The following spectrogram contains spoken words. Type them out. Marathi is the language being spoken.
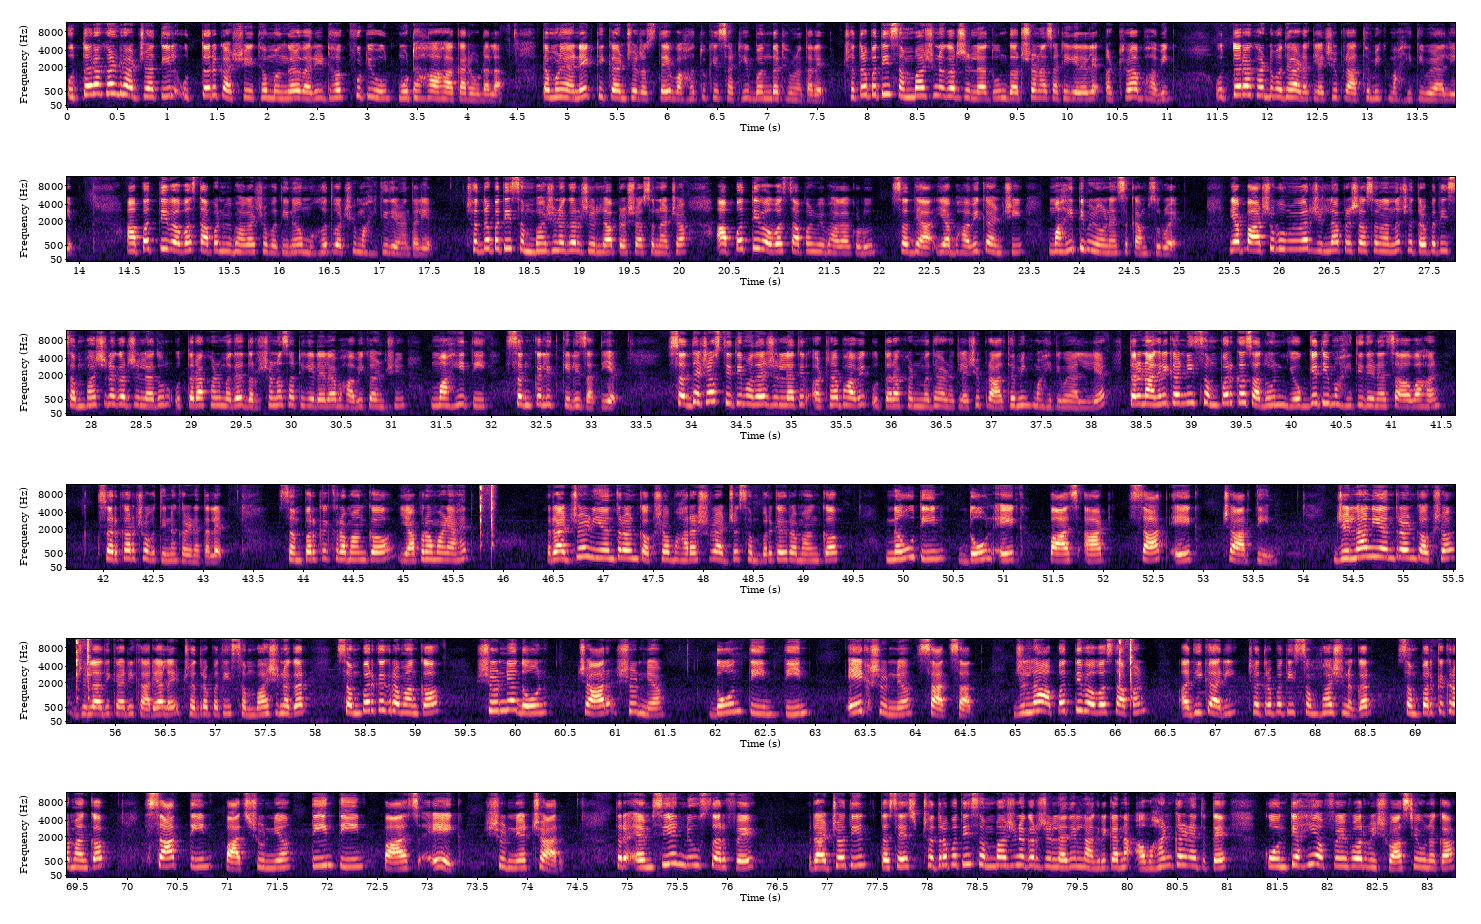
उत्तराखंड राज्यातील उत्तर काशी इथं मंगळवारी ढगफुटी होऊन मोठा हाहाकार उडाला. त्यामुळे अनेक ठिकाणचे रस्ते वाहतुकीसाठी बंद ठेवण्यात आले. छत्रपती संभाजीनगर जिल्ह्यातून दर्शनासाठी गेलेले अठरा भाविक उत्तराखंडमध्ये अडकल्याची प्राथमिक माहिती मिळाली आहे. आपत्ती व्यवस्थापन विभागाच्या वतीनं महत्त्वाची माहिती देण्यात आली आहे. छत्रपती संभाजीनगर जिल्हा प्रशासनाच्या आपत्ती व्यवस्थापन विभागाकडून सध्या या भाविकांची माहिती मिळवण्याचं काम सुरू आहे. या पार्श्वभूमीवर जिल्हा प्रशासनानं छत्रपती संभाजीनगर जिल्ह्यातून उत्तराखंडमध्ये दर्शनासाठी गेलेल्या भाविकांची माहिती संकलित केली जाते सध्याच्या स्थितीमध्ये जिल्ह्यातील अठरा भाविक उत्तराखंडमध्ये अडकल्याची प्राथमिक माहिती मिळालेली आहे. तर नागरिकांनी संपर्क साधून योग्य ती माहिती देण्याचं आवाहन सरकारच्या वतीनं करण्यात आलंय. संपर्क क्रमांक याप्रमाणे आहेत. राज्य नियंत्रण कक्ष महाराष्ट्र राज्य संपर्क क्रमांक नऊ तीन दोन एक पाच आठ सात एक चार तीन. जिल्हा नियंत्रण कक्ष जिल्हाधिकारी कार्यालय छत्रपती संभाजीनगर. संपर्क क्रमांक शून्य दोन चार शून्य दोन तीन तीन एक शून्य सात सात. जिल्हा आपत्ती व्यवस्थापन अधिकारी छत्रपती संभाजीनगर. संपर्क क्रमांक सात तीन पाच शून्य तीन तीन पाच एक शून्य चार. तर एम सी एन न्यूजतर्फे राज्यातील तसेच छत्रपती संभाजीनगर जिल्ह्यातील नागरिकांना आवाहन करण्यात येते कोणत्याही अफवेवर विश्वास ठेवू नका.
